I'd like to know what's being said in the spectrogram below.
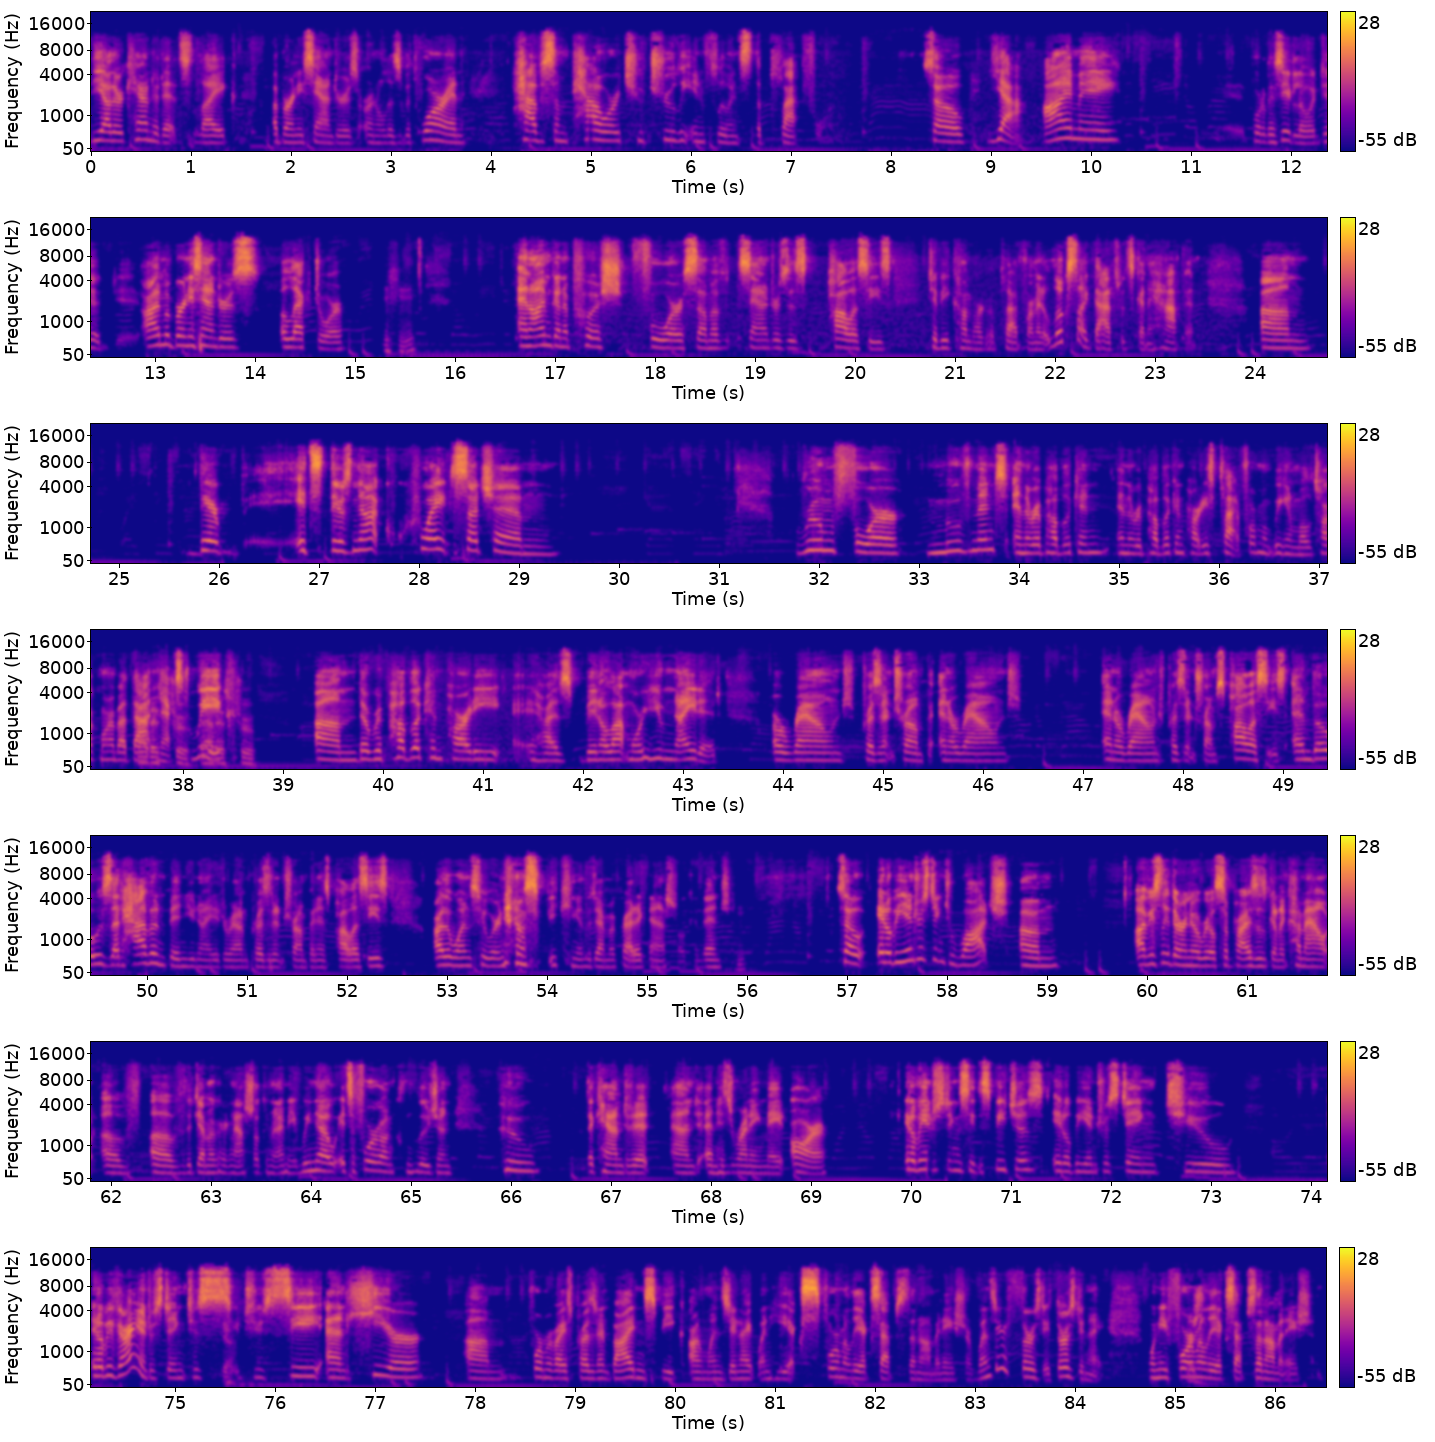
the other candidates like a Bernie Sanders or an Elizabeth Warren have some power to truly influence the platform. So, yeah, I'm a por decirlo, I'm a Bernie Sanders elector hmm and I'm going to push for some of Sanders's policies to become part of the platform. And it looks like that's what's going to happen. Um, there, it's there's not quite such um room for movement in the Republican in the Republican Party's platform. We can we'll talk more about that, that is next true. week. That is true. Um, the Republican Party has been a lot more united around President Trump and around and around President Trump's policies. And those that haven't been united around President Trump and his policies are the ones who are now speaking in the Democratic National Convention. So it'll be interesting to watch. Um, obviously, there are no real surprises going to come out of of the Democratic National Committee. I mean, we know it's a foregone conclusion who the candidate and and his running mate are. It'll be interesting to see the speeches. It'll be interesting to it'll be very interesting to see, Yeah. to see and hear um, former Vice President Biden speak on Wednesday night when he ex- formally accepts the nomination. Wednesday or Thursday? Thursday night when he formally accepts the nomination.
